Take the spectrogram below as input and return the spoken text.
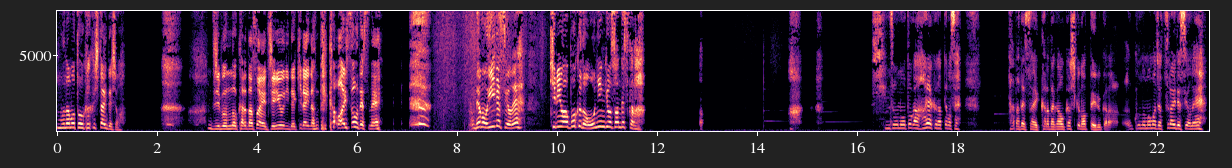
胸元を隠したいんでしょ自分の体さえ自由にできないなんてかわいそうですね。でもいいですよね。君は僕のお人形さんですから。心臓の音が速くなってます。ただでさえ体がおかしくなっているから、このままじゃ辛いですよね。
